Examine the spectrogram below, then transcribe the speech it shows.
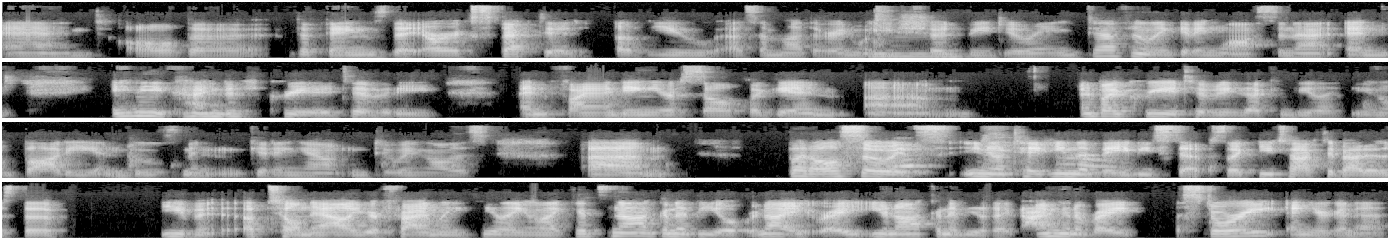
and all the the things that are expected of you as a mother and what you Mm. should be doing. Definitely getting lost in that and any kind of creativity and finding yourself again. Um, and by creativity, that can be like you know body and movement and getting out and doing all this. Um, but also it's you know taking the baby steps like you talked about it was the even up till now you're finally feeling like it's not going to be overnight right you're not going to be like i'm going to write a story and you're going to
